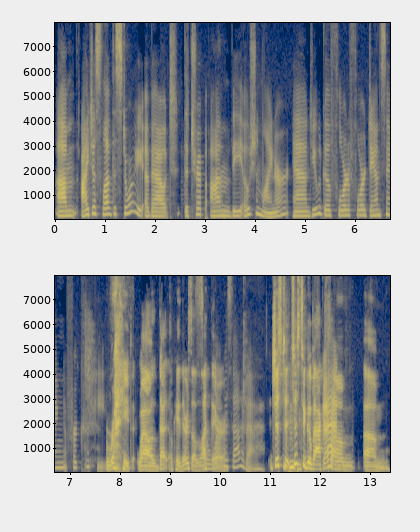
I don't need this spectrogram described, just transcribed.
um, I just love the story about the trip on the ocean liner, and you would go floor to floor dancing for cookies. Right. Wow. That okay. There's a lot so there. What was that about? Just to just to go back go from um,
